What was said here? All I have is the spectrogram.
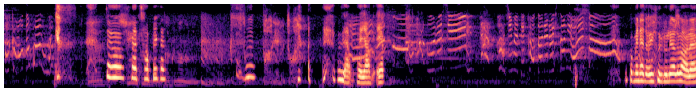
坂本ファン เจอแฟนคลับด้ พยายามพยายามแอปก็ไม่แน่าจะไปคุยรู้เรื่องหรือเปล่านะ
